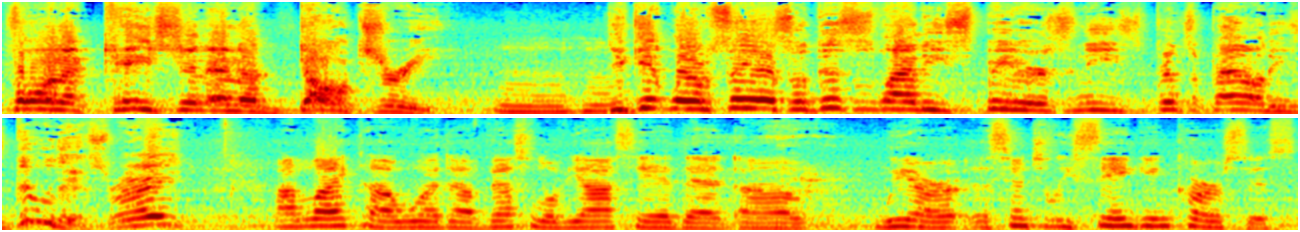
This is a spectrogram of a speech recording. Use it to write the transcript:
fornication and adultery. You get what I'm saying? So this is why these spirits and these principalities do this, right? I like uh, what uh, Vessel of Yah said that uh, we are essentially singing curses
